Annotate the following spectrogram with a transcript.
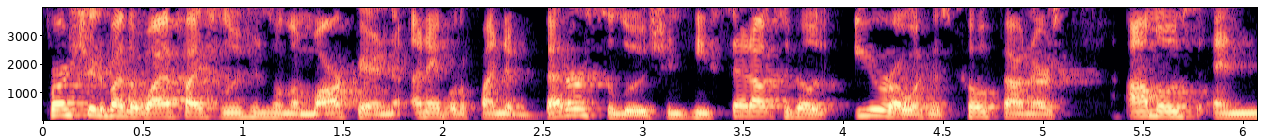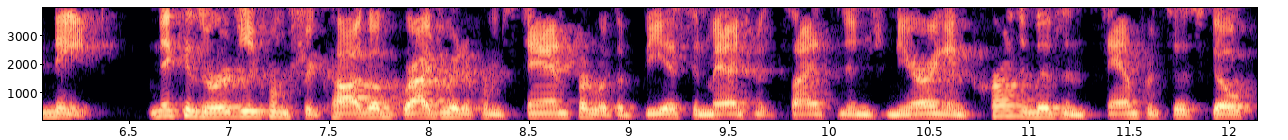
Frustrated by the Wi Fi solutions on the market and unable to find a better solution, he set out to build Eero with his co founders, Amos and Nate. Nick is originally from Chicago, graduated from Stanford with a BS in Management Science and Engineering, and currently lives in San Francisco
